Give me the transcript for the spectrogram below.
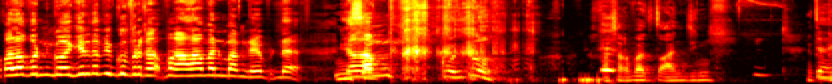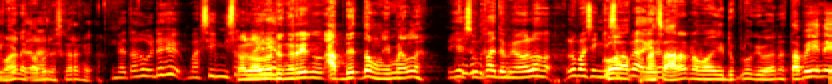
walaupun gue gitu tapi gue berpengalaman bang dari da- ngisap dalam kunt lu. Kasar banget tuh anjing. Itu Ya, gimana gitu lah. kabarnya sekarang ya? nggak tahu deh masih ngisep Kalau lu dia? dengerin update dong emailnya. Iya sumpah demi Allah, lu masih ngisep Gua gitu? penasaran sama hidup lu gimana. Tapi ini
